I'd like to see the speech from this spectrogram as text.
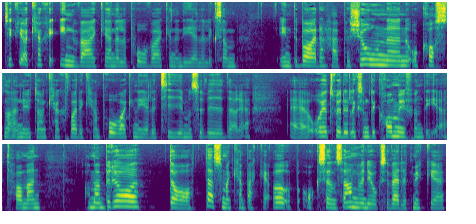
tycker jag, kanske inverkan eller påverkan när det gäller liksom, inte bara den här personen och kostnaden utan kanske vad det kan påverka när det gäller team och så vidare. Eh, och jag tror det, liksom, det kommer ifrån det att har man, har man bra data som man kan backa upp och sen så använder jag också väldigt mycket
